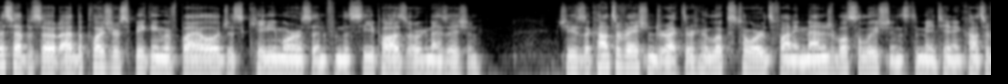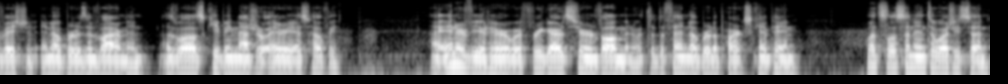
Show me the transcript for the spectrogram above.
This episode, I had the pleasure of speaking with biologist Katie Morrison from the CPAWS organization. She is a conservation director who looks towards finding manageable solutions to maintaining conservation in Alberta's environment, as well as keeping natural areas healthy. I interviewed her with regards to her involvement with the Defend Alberta Parks campaign. Let's listen into what she said.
